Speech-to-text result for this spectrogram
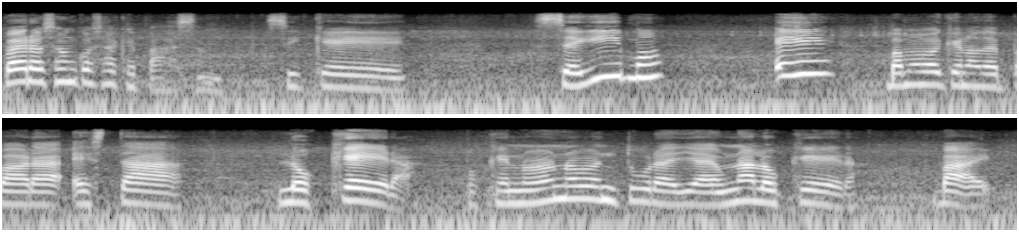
Pero son cosas que pasan. Así que seguimos y vamos a ver qué nos depara esta loquera. Porque no es una aventura ya, es una loquera. Bye.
